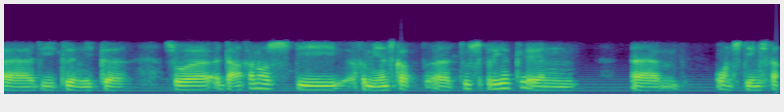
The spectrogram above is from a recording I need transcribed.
uh, die klinieke. So dan gaan ons die gemeenskap uh, toespreek en ehm um, ons dienste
